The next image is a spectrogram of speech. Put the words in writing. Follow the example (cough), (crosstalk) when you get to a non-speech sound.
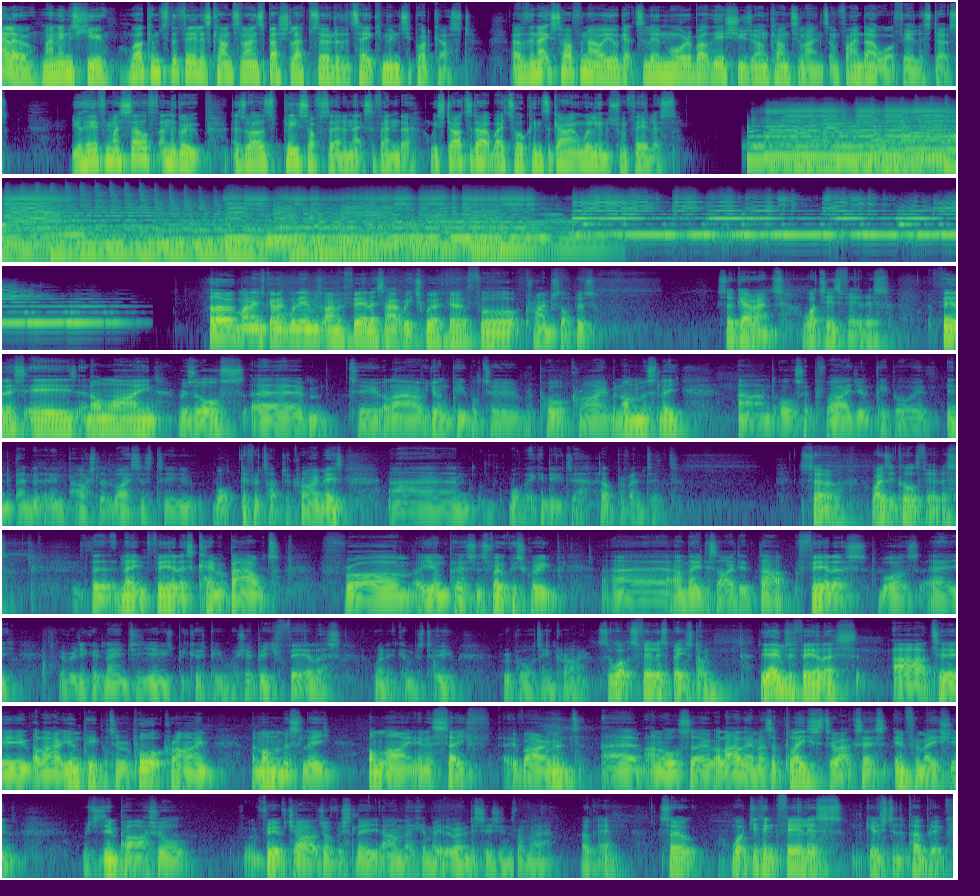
Hello, my name is Hugh. Welcome to the Fearless County Line special episode of the TAPE Community podcast. Over the next half an hour, you'll get to learn more about the issues around county lines and find out what Fearless does. You'll hear from myself and the group, as well as a police officer and an ex offender. We started out by talking to Garrett Williams from Fearless. My name's Garrett Williams. I'm a fearless outreach worker for Crime Stoppers. So, Garrett, what is Fearless? Fearless is an online resource um, to allow young people to report crime anonymously and also provide young people with independent and impartial advice as to what different types of crime is and what they can do to help prevent it. So, why is it called Fearless? The name Fearless came about from a young person's focus group, uh, and they decided that fearless was a, a really good name to use because people should be fearless when it comes to reporting crime. So, what's Fearless based on? The aims of Fearless are to allow young people to report crime anonymously online in a safe environment um, and also allow them as a place to access information which is impartial free of charge, obviously, and they can make their own decisions from there. Okay. So, what do you think Fearless gives to the public?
